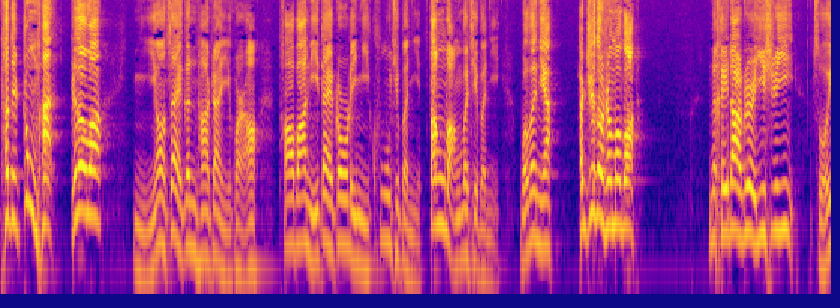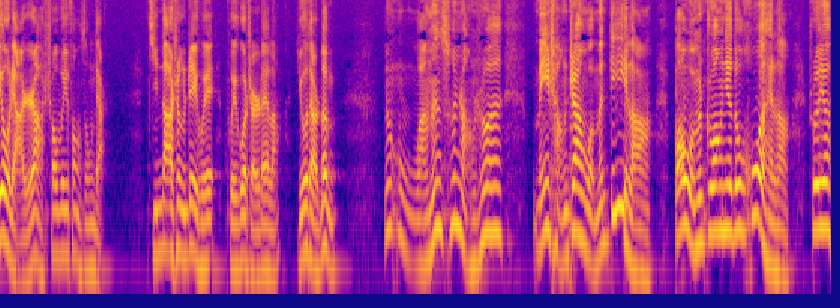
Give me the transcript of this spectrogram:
他得重判，知道吗？你要再跟他站一块啊，他把你带沟里，你哭去吧，你当王八去吧，你！我问你，还知道什么不？那黑大个一示意，左右俩人啊稍微放松点。金大圣这回回过神来了，有点愣。那我们村长说，煤厂占我们地了，把我们庄稼都祸害了，说要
